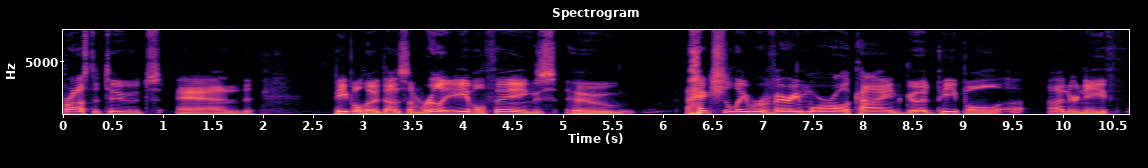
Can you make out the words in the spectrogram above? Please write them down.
prostitutes and people who had done some really evil things who actually were very moral, kind, good people uh, underneath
